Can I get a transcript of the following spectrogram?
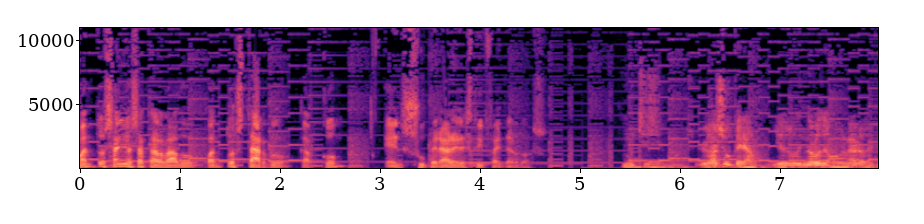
¿Cuántos años ha tardado, cuántos tardó Capcom en superar el Street Fighter 2? Muchísimos. Lo ha superado. Yo no lo tengo claro, ¿eh?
